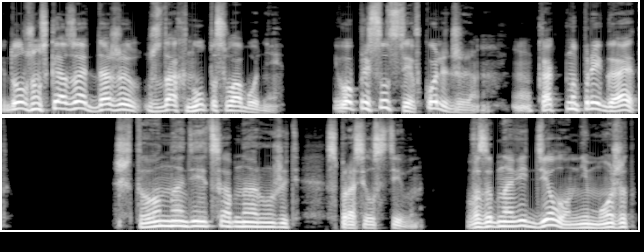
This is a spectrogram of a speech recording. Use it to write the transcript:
И, должен сказать, даже вздохнул посвободнее. Его присутствие в колледже ну, как-то напрягает». «Что он надеется обнаружить?» — спросил Стивен. «Возобновить дело он не может.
